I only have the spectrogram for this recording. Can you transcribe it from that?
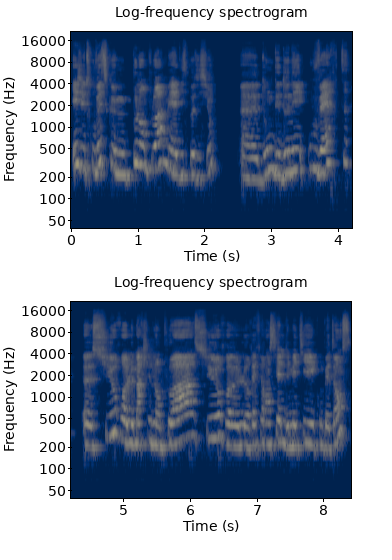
Et j'ai trouvé ce que Pôle emploi met à disposition. Euh, donc des données ouvertes euh, sur le marché de l'emploi, sur euh, le référentiel des métiers et compétences.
